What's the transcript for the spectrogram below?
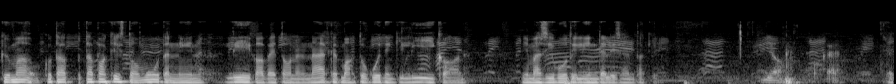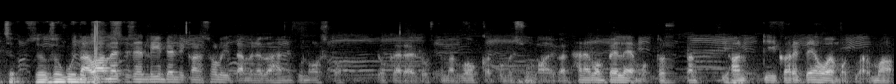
kyllä mä, kun tämä pakisto on muuten niin liikavetoinen, nämä jätkät mahtuu kuitenkin liikaan, niin mä sivutin Lindellisen takia. Joo, okei. Okay. Et se, se, se, on kuitenkin... Mä vaan mietin, sen Lindelin kanssa oli tämmönen vähän niin kuin nosto jokereidus tämän loukkaantumissun aikana. Hänellä on pelejä, mutta tosiaan ihan kiikari tehoja, mutta varmaan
